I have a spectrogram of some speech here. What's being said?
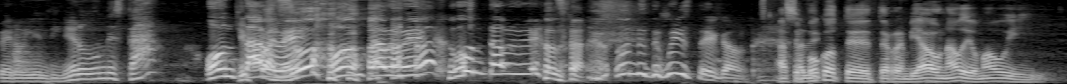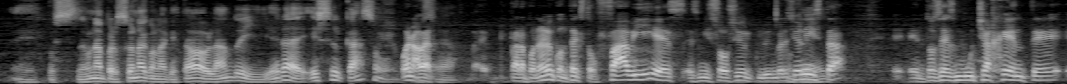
pero ¿y el dinero dónde está? ¡Onta, bebé! ¡Onta, bebé! ¡Onta, bebé! O sea, ¿dónde te fuiste, cabrón? Hace poco te, te, reenviaba un audio, Mau, y eh, pues de una persona con la que estaba hablando y era, es el caso. Bueno, a ver, para poner en contexto, Fabi es, es mi socio del club inversionista, eh, entonces mucha gente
